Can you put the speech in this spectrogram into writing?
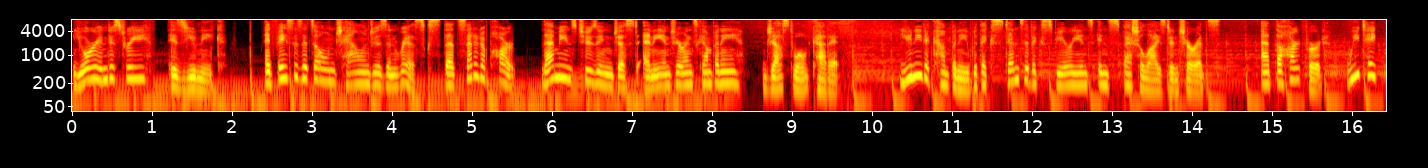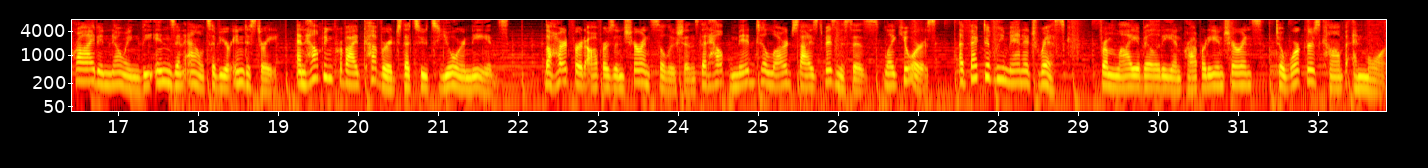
Your industry is unique. It faces its own challenges and risks that set it apart. That means choosing just any insurance company just won't cut it. You need a company with extensive experience in specialized insurance at The Hartford, we take pride in knowing the ins and outs of your industry and helping provide coverage that suits your needs. The Hartford offers insurance solutions that help mid to large sized businesses like yours effectively manage risk, from liability and property insurance to workers' comp and more.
